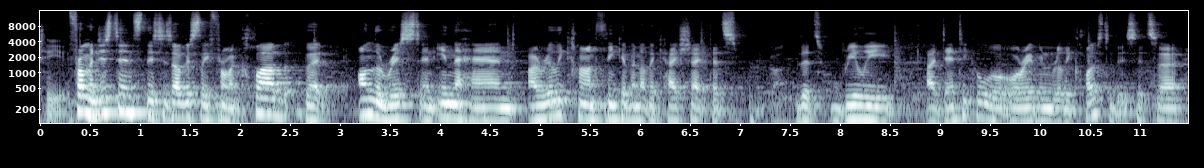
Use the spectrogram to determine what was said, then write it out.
to you. From a distance, this is obviously from a club, but on the wrist and in the hand, I really can't think of another case shape that's that's really identical or, or even really close to this. It's a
